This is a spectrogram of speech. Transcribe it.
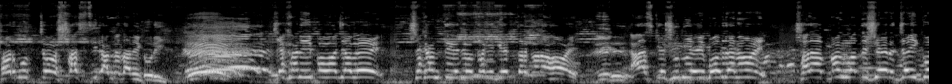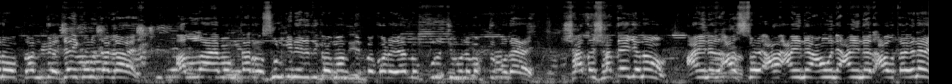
সর্বোচ্চ শাস্তির আমরা দাবি করি। যেখানেই পাওয়া যাবে সেখান থেকে যেন তাকে গ্রেপ্তার করা হয় আজকে শুধু এই বর্রা নয় সারা বাংলাদেশের যেই কোনো প্রান্তে যেই কোনো জায়গায় আল্লাহ এবং তার রসুলকে নিয়ে যদি কেউ মন্তব্য করে এবং কুরুচিমূলক বক্তব্য দেয় সাথে সাথেই যেন আইনের আশ্রয় আইনে আইনে আইনের আওতায় এনে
